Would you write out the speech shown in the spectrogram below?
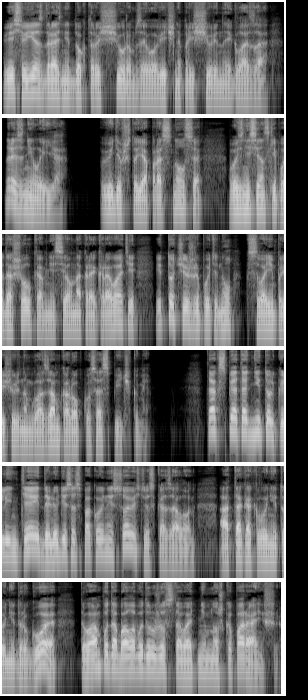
Весь уезд дразнит доктора щуром за его вечно прищуренные глаза. Дразнил и я. Увидев, что я проснулся, Вознесенский подошел ко мне, сел на край кровати и тотчас же потянул к своим прищуренным глазам коробку со спичками. «Так спят одни только лентяи, да люди со спокойной совестью», — сказал он. «А так как вы ни то, ни другое, то вам подобало бы, друже, вставать немножко пораньше».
